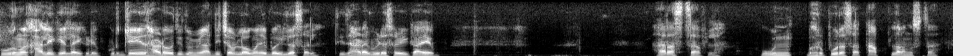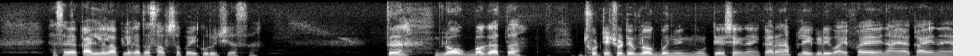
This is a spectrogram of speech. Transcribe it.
पूर्ण खाली केला इकडे. पूर जे झाडं होती तुम्ही आधीच्या ब्लॉगमध्ये बघितलं असाल ती झाडं बिडं सगळी गायब. हा रस्ता आपला. ऊन भरपूर असा तापला नुसता. ह्या सगळ्या काढलेला आपल्याला आता साफसफाई करूची असं. तर ब्लॉग बघा आता. छोटे छोटे ब्लॉग बनवीन. मोठे असे नाही कारण आपल्या इकडे वायफाय नाही आहे, काय नाही.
